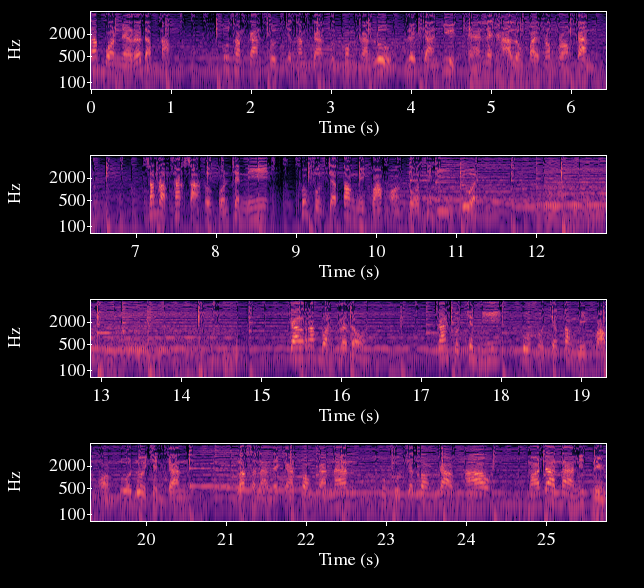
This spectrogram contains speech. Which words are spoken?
รับบอลในระดับต่ำผู้ทำการฝึกจะทำการฝึกป้องกันลูกโดยการยืดแขนและขาลงไปพร้อมๆกันสำหรับทักษะฝึกฝนเช่นนี้ ผู้ฝึกจะต้องมีความอ่อนตัวที่ดีด้วย การรับบอลกระโดดการฝึกเช่นนี้ ผู้ฝึกจะต้องมีความอ่อนตัวด้วยเช่นกัน ลักษณะในการป้องกันนั้น ผู้ฝึกจะต้องก้าวเท้า มาด้านหน้านิดหนึ่ง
